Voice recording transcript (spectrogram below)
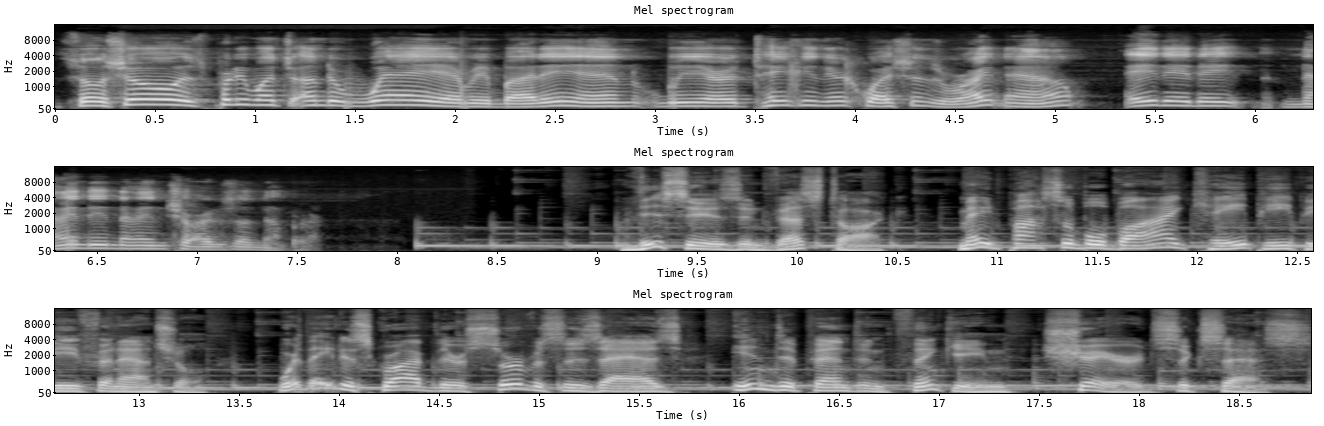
So the show is pretty much underway, everybody, and we are taking your questions right now 888 99 chart is the number. This is Invest Talk, made possible by KPP Financial, where they describe their services as independent thinking, shared success.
